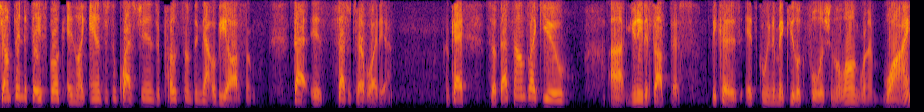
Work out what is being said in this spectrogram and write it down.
jump into Facebook and like answer some questions or post something, that would be awesome. That is such a terrible idea. Okay, so if that sounds like you, uh, you need to stop this because it's going to make you look foolish in the long run. Why?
